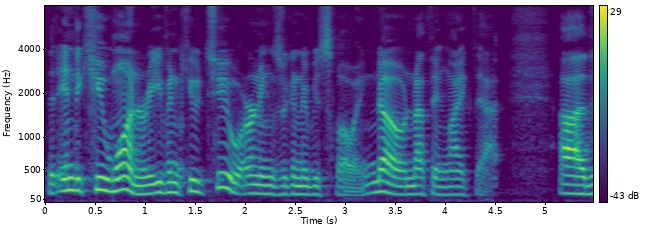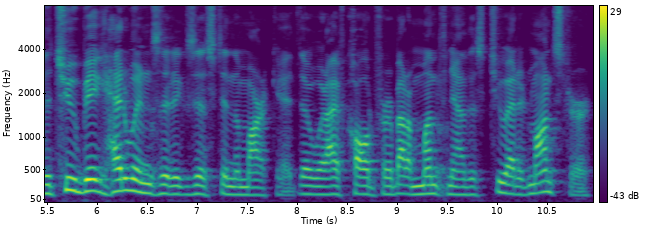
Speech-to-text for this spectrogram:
that into Q1 or even Q2 earnings are going to be slowing? No, nothing like that. Uh, the two big headwinds that exist in the market, they're what I've called for about a month now, this two headed monster.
